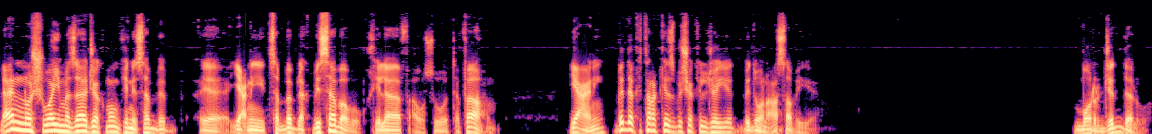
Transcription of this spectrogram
لأنه شوي مزاجك ممكن يسبب يعني يتسبب لك بسببه خلاف أو سوء تفاهم. يعني بدك تركز بشكل جيد بدون عصبية. برج الدلو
